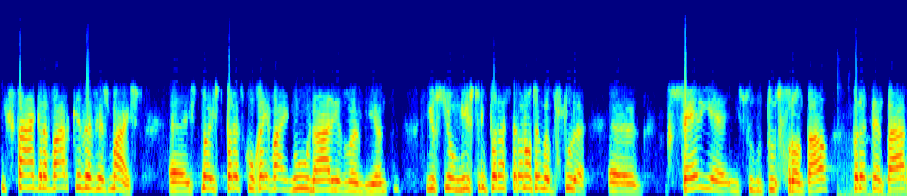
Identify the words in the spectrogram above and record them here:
e que está a agravar cada vez mais. Uh, isto, isto, parece que o rei vai nu na área do ambiente e o senhor ministro parece também não ter uma postura uh, séria e, sobretudo, frontal para tentar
